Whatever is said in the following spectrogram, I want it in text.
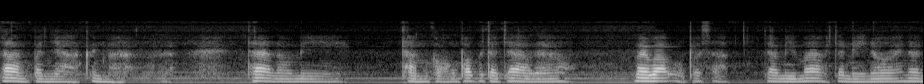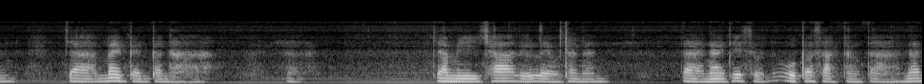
สร้างปัญญาขึ้นมา ถ้าเรามีธรรมของพระพุทธเจ้าแล้ว ไม่ว่าอุปสรรคจะมีมากจะมีน้อยนั้นจะไม่เป็นปัญหา จะมีช้าหรือเร็วเท่านั้น แต่ในที่สุดอุปสรรคต่าง ๆ นั้น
